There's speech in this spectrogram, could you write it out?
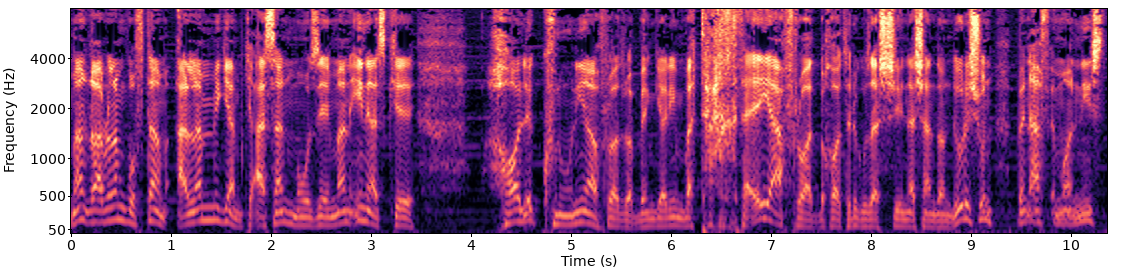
من قبلا گفتم الان میگم که اصلا موضع من این است که حال کنونی افراد را بنگریم و تخته افراد به خاطر گذشته نشندان دورشون به نفع ما نیست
